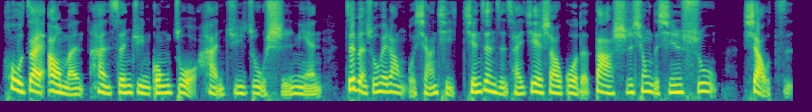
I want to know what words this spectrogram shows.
后在澳门和深圳工作和居住十年。这本书会让我想起前阵子才介绍过的大师兄的新书《孝子》。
